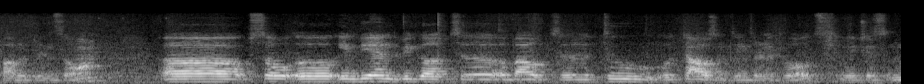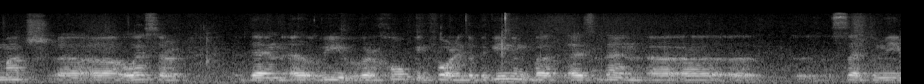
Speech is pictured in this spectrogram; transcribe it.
publicly and so on. So in the end we got about uh, 2,000 internet votes, which is much lesser than uh, we were hoping for in the beginning, but as Dan uh, uh, said to me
